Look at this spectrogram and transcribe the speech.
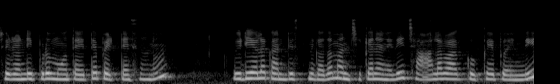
చూడండి ఇప్పుడు మూత అయితే పెట్టేశాను. వీడియోలో కనిపిస్తుంది కదా మన చికెన్ అనేది చాలా బాగా కుక్ అయిపోయింది.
